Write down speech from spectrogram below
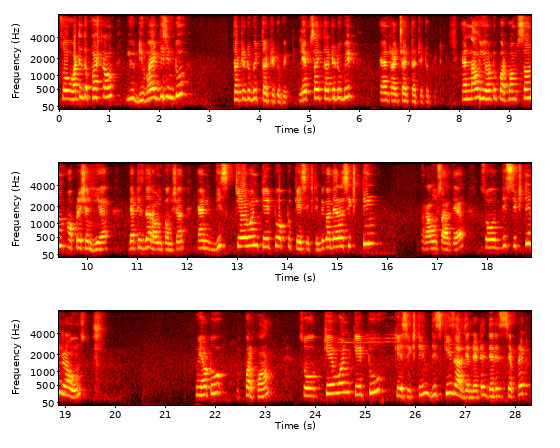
So what is the first round? You divide this into 32 bit 32 bit. Left side 32 bit and right side 32 bit. And now you have to perform some operation here that is the round function. And this k1 k2 up to k16 because there are 16 rounds are there. So these 16 rounds we have to perform. So k1 k2 k16 these keys are generated. There is separate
